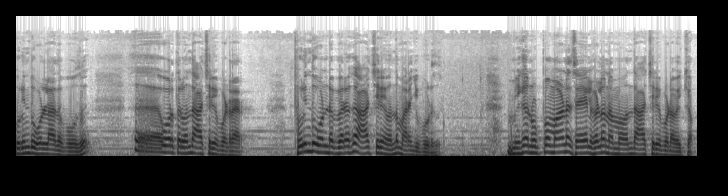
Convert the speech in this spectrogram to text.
புரிந்து கொள்ளாத போது ஒருத்தர் வந்து ஆச்சரியப்படுறார். புரிந்து கொண்ட பிறகு ஆச்சரியம் வந்து மறைஞ்சு போடுது. மிக நுட்பமான செயல்களும் நம்ம வந்து ஆச்சரியப்பட வைக்கும்.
